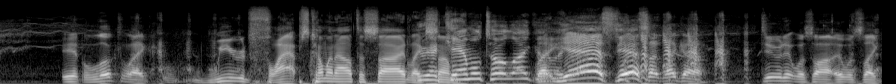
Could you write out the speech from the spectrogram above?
it looked like weird flaps coming out the side, like you had some. camel toe like? like, yes, yes, like, a dude. It was uh, it was like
